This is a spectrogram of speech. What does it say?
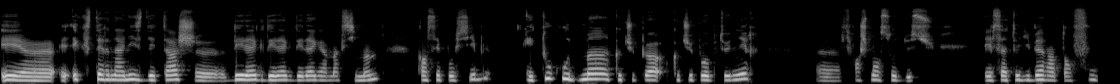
et, euh, externalise des tâches, délègue, délègue, délègue un maximum quand c'est possible. Et tout coup de main que tu peux, que tu peux obtenir, franchement, saute dessus et ça te libère un temps fou.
